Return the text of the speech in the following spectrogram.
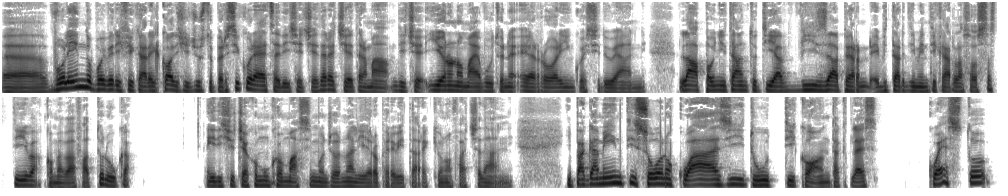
Uh, volendo puoi verificare il codice giusto per sicurezza, dice eccetera eccetera, ma dice io non ho mai avuto errori in questi due anni. L'app ogni tanto ti avvisa per evitare di dimenticare la sosta attiva, come aveva fatto Luca, e dice c'è comunque un massimo giornaliero per evitare che uno faccia danni. I pagamenti sono quasi tutti contactless. Questo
